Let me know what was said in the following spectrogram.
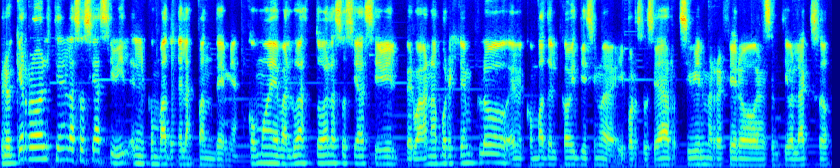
Pero ¿qué rol tiene la sociedad civil en el combate de las pandemias? ¿Cómo evalúas toda la sociedad civil peruana, por ejemplo, en el combate del COVID-19? Y por sociedad civil me refiero en el sentido laxo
